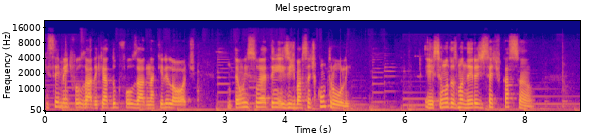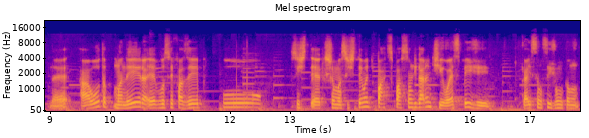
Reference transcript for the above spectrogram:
que semente foi usada, que adubo foi usado naquele lote. Então isso é, tem, exige bastante controle. Essa é uma das maneiras de certificação. Né? A outra maneira é você fazer por é, que chama Sistema de Participação de Garantia, o SPG. Que aí são, se juntam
